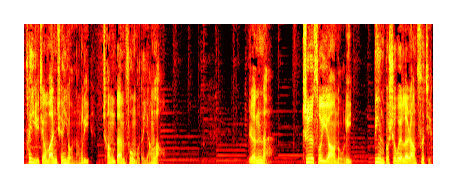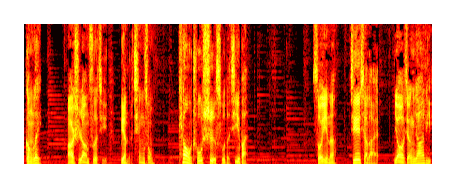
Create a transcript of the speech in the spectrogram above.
他已经完全有能力承担父母的养老。人呢，之所以要努力，并不是为了让自己更累，而是让自己变得轻松，跳出世俗的羁绊。所以呢，接下来要将压力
